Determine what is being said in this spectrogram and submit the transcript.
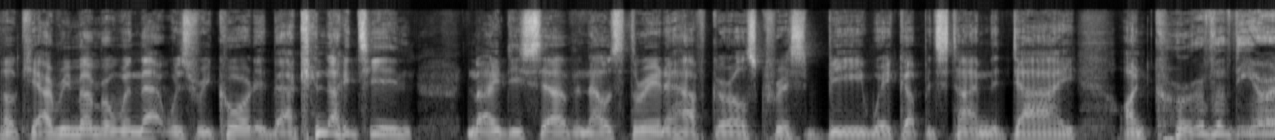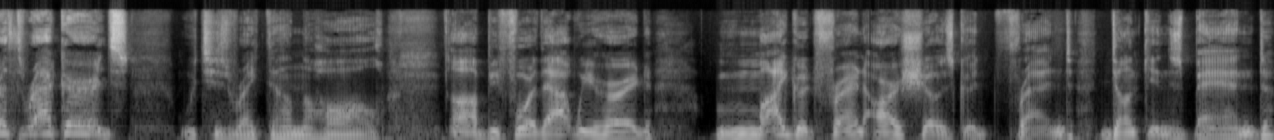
okay. I remember when that was recorded back in 1997. That was Three and a Half Girls, Chris B. Wake up! It's time to die on Curve of the Earth Records, which is right down the hall. Uh, before that, we heard my good friend, our show's good friend, Duncan's band,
